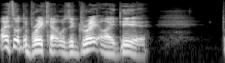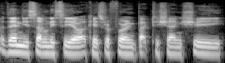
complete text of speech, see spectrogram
I thought the breakout was a great idea, but then you suddenly see, okay, it's referring back to Shang Chi.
